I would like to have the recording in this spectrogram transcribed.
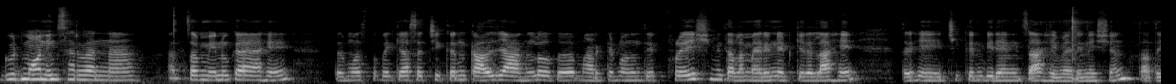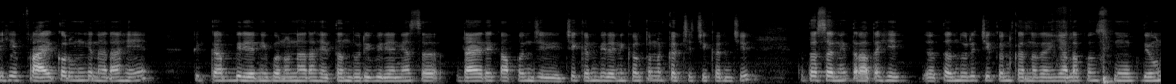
गुड मॉर्निंग सर्वांना. आजचा मेनू काय आहे? तर मस्तपैकी असं चिकन काल जे आणलं होतं मार्केटमधून ते फ्रेश मी त्याला मॅरिनेट केलेलं आहे. तर हे चिकन बिर्याणीचं आहे मॅरिनेशन तर आता हे फ्राय करून घेणार आहे. टिक्का बिर्याणी बनवणार आहे तंदुरी बिर्याणी. असं डायरेक्ट आपण जी चिकन बिर्याणी करतो ना कच्ची चिकनची तर तसं नाही. तर आता हे तंदुरी चिकन करणार आहे. याला पण स्मोक देऊन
